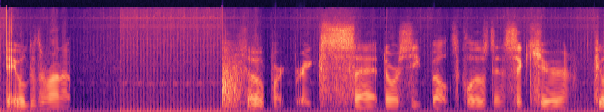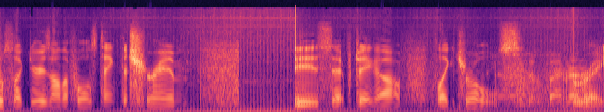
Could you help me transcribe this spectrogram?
Okay, we'll do the run up. So park brakes set, door seat belts closed and secure. Fuel selector is on the full tank. The trim is set for takeoff. Flight controls. Right.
